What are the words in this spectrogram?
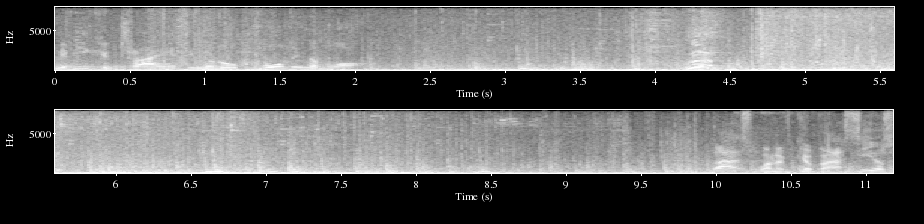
Maybe you could try hitting the rope holding the block. That's one of Kvasir's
